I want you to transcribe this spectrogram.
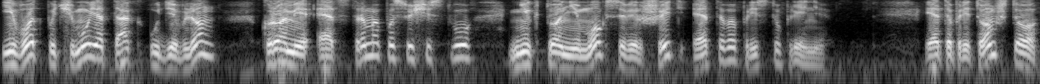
И вот почему я так удивлен, кроме Эдстрома по существу никто не мог совершить этого преступления. Это при том, что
